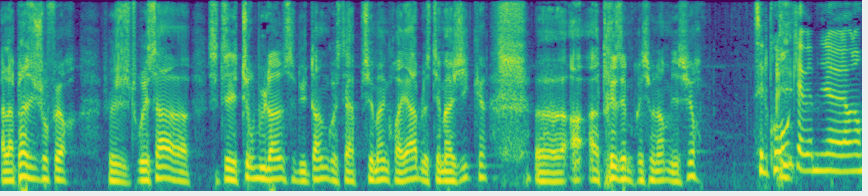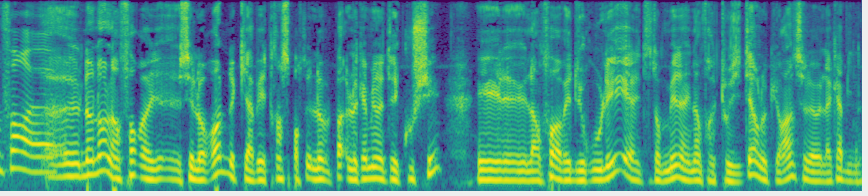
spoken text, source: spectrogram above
à la place du chauffeur. Je, trouvais ça, euh, c'était les turbulences du temps, c'était absolument incroyable, c'était magique, euh, très impressionnant bien sûr. C'est le courant qui avait amené l'amphore euh... euh non, non, l'amphore, euh, c'est le Rhône qui avait transporté. Le, camion était couché et l'amphore avait dû rouler. Et elle était tombée dans une infractuosité, en l'occurrence la cabine.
